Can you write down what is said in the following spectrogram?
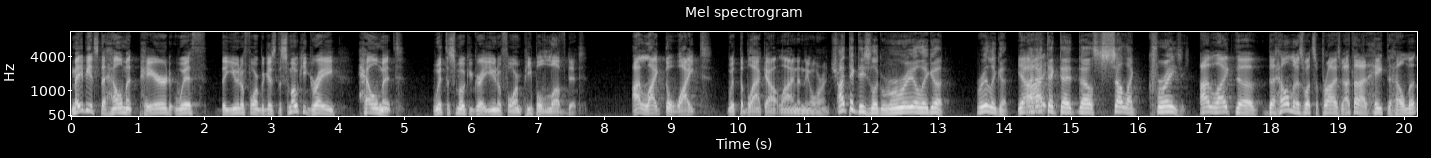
maybe it's the helmet paired with the uniform because the smoky gray helmet with the smoky gray uniform, people loved it. I like the white with the black outline and the orange. I think these look really good. Really good. Yeah, And I, I- think that they'll sell like crazy. I like the the helmet is what surprised me. I thought I'd hate the helmet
